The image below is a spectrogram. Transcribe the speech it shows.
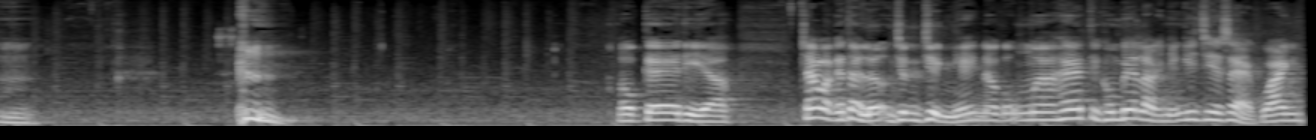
Ừ. ok thì uh, chắc là cái thời lượng chương trình ấy nó cũng uh, hết thì không biết là những cái chia sẻ của anh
